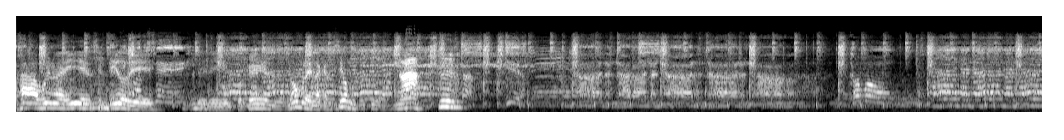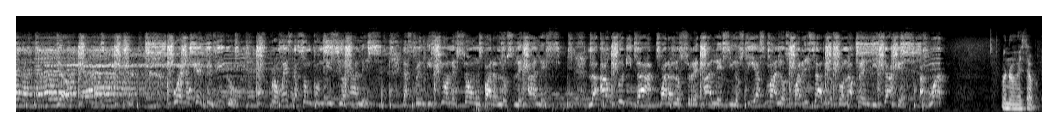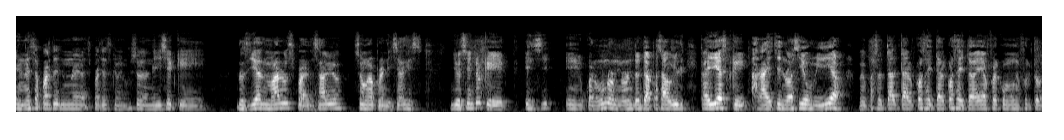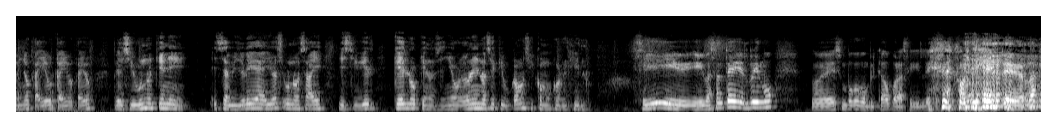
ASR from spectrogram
Ah, bueno, ahí el sentido de, de, de por qué el nombre de la canción. Nah. Come on. Yo. Bueno, ¿qué te digo? Las promesas son condicionales. Las bendiciones son para los leales. La autoridad para los reales. Y los días malos para el sabio son aprendizajes. Bueno, en esta, en esta parte, en una de las partes que me gustó, donde dice que los días malos para el sabio son aprendizajes. Yo siento que es- eh, cuando uno no, no te ha pasado vivir, que hay días que, ah, este no ha sido mi día, me pasó tal, tal cosa y tal cosa, y todavía fue como un efecto dominó, cayó, cayó, cayó. Pero si uno tiene sabiduría de Dios, uno sabe distinguir qué es lo que nos enseñó, dónde nos equivocamos y cómo corregirlo. Sí, y bastante el ritmo. eh, Es un poco complicado para seguirle la corriente, ¿verdad?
